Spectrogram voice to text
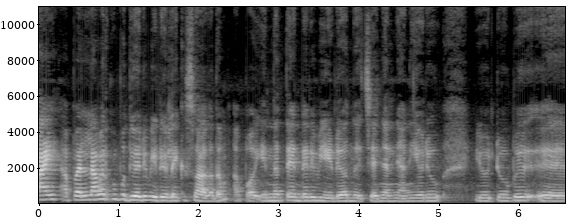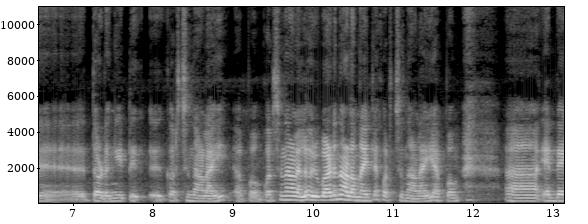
ഹായ് അപ്പോൾ എല്ലാവർക്കും പുതിയൊരു വീഡിയോയിലേക്ക് സ്വാഗതം. അപ്പോൾ ഇന്നത്തെ എന്റെ ഒരു വീഡിയോ എന്ന് വെച്ച് കഴിഞ്ഞാൽ ഞാൻ ഈ ഒരു യൂട്യൂബ് തുടങ്ങിയിട്ട് കുറച്ച് നാളായി. അപ്പം കുറച്ച് നാളല്ല ഒരുപാട് നാളൊന്നായിട്ടില്ല കുറച്ച് നാളായി. അപ്പം എന്റെ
